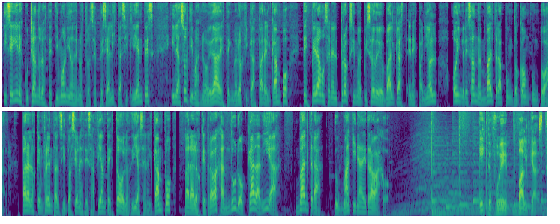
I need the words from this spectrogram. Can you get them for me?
y seguir escuchando los testimonios de nuestros especialistas y clientes y las últimas novedades tecnológicas para el campo, te esperamos en el próximo episodio de Valcast en español o ingresando en valtra.com.ar. Para los que enfrentan situaciones desafiantes todos los días en el campo, para los que trabajan duro cada día, Valtra, tu máquina de trabajo. Esto fue Valcast,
